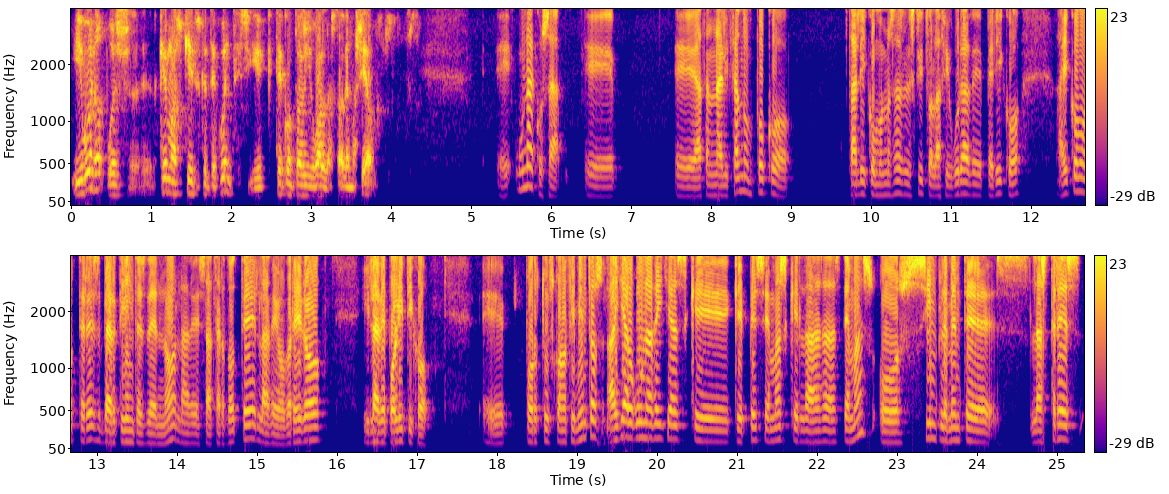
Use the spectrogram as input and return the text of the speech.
Y bueno, pues, ¿qué más quieres que te cuente? Si te he contado igual hasta demasiado. Eh, una cosa, eh, eh, analizando un poco, tal y como nos has descrito la figura de Perico, hay como tres vertientes de él, ¿no? La de sacerdote, la de obrero y la de político. Eh, por tus conocimientos, ¿hay alguna de ellas que, pese más que las demás o simplemente las tres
